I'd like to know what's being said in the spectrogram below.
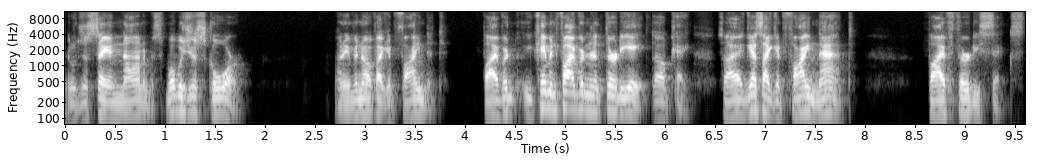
It'll just say anonymous. What was your score? I don't even know if I could find it. 500 you came in 538. Okay. So I guess I could find that. 536.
